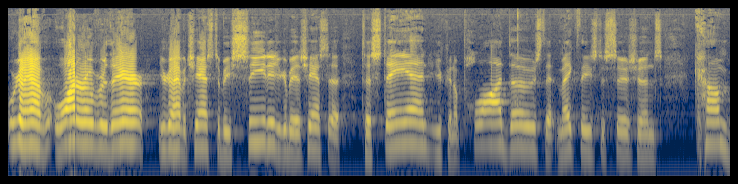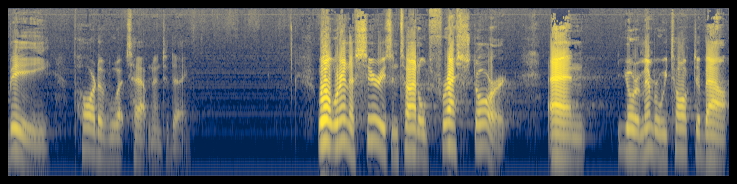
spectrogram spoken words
we're going to have water over there. You're going to have a chance to be seated. You're going to be a chance to to stand. You can applaud those that make these decisions. Come be part of what's happening today. Well, we're in a series entitled Fresh Start. And you'll remember we talked about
